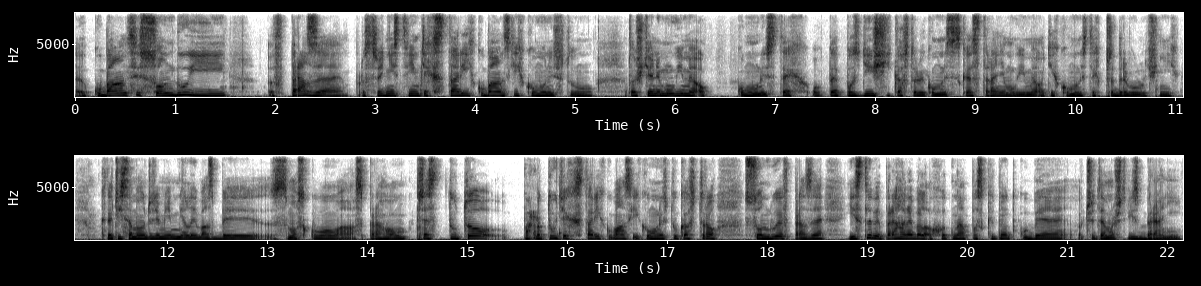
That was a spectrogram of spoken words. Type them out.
eh, Kubánci sondují v Praze prostřednictvím těch starých kubánských komunistů. To ještě nemluvíme o komunistech, o té pozdější Kastrově komunistické straně, mluvíme o těch komunistech předrevolučních, kteří samozřejmě měli vazby s Moskvou a s Prahou. Přes tuto partu těch starých kubánských komunistů Castro sonduje v Praze, jestli by Praha nebyla ochotná poskytnout Kubě určité množství zbraní.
